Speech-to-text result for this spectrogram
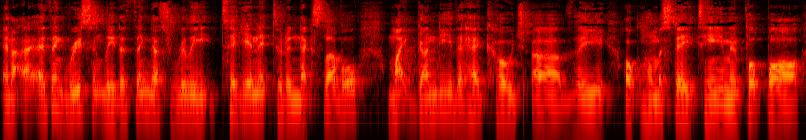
And I, I think recently the thing that's really taking it to the next level, Mike Gundy, the head coach of the Oklahoma State team in football,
